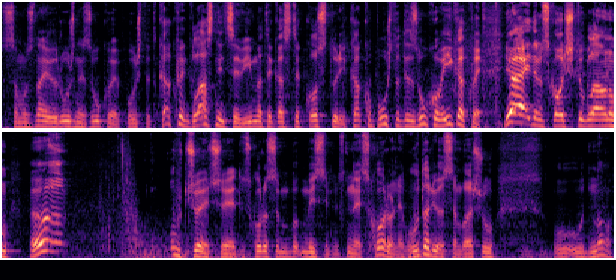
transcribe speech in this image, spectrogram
Samo znaju ružne zvukove puštati. Kakve glasnice vi imate kad ste kosturi? Kako puštate zvukove ikakve? Ja idem skočiti uglavnom. U čoveče, skoro sam, mislim, ne skoro, nego udario sam baš u, u, dno.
